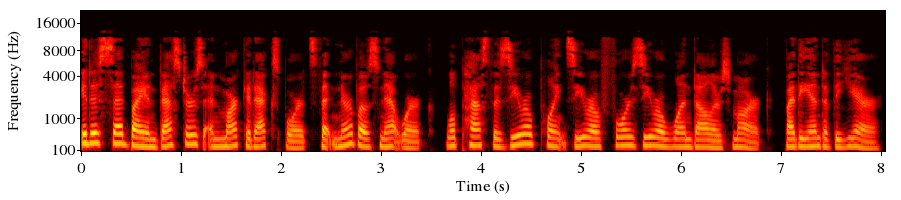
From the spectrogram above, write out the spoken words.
It is said by investors and market experts that Nervos Network will pass the $0.0401 mark by the end of the year.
